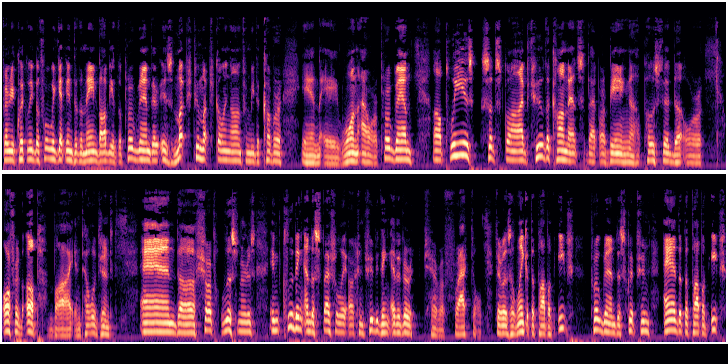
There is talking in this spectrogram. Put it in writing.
Very quickly, before we get into the main body of the program, there is much too much going on for me to cover in a one hour program. Uh, please subscribe to the comments that are being uh, posted uh, or offered up by Intelligent and uh, sharp listeners, including and especially our contributing editor, Pterrafractyl. There is a link at the top of each program description and at the top of each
